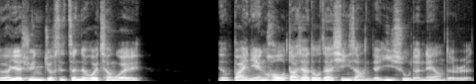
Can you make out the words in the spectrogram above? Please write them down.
对啊，也许你就是真的会成为百年后大家都在欣赏你的艺术的那样的人，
